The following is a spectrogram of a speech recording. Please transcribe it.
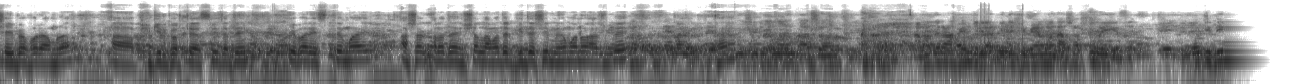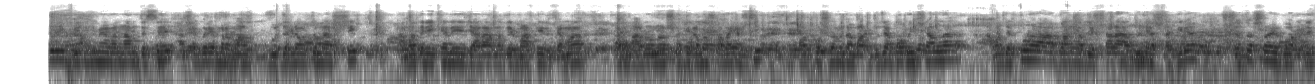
সেই ব্যাপারে আমরা ফিকির করতে আসছি যাতে এবার ইস্তেমায় আশা করা যায় ইনশাল্লাহ আমাদের বিদেশি মেহমানও আসবে। হ্যাঁ? আমাদের আলহামদুলিল্লাহ বিদেশি মেহমান আসা শুরু হয়ে গেছে। প্রতিদিন বিদেশি নাম নামতেছে। আশা করি আমরা মাছ বুঝে নেওয়ার জন্য আসছি। আমাদের এখানে যারা আমাদের মাঠের জামাত এবং আরও অন্য সাথে আমরা সবাই আসছি। অল্প সময় মাঠ বুঝা পাবো ইনশাল্লাহ আমাদের পুরো বাংলাদেশ সারা দুনিয়ার সাথীরা যত সময় বড়দের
